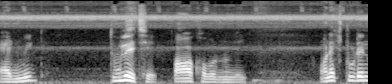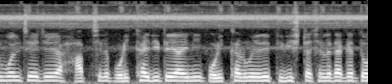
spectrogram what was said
অ্যাডমিট তুলেছে পাওয়া খবর অনুযায়ী। অনেক স্টুডেন্ট বলছে যে, হাফ ছেলে পরীক্ষায় দিতে যায়নি, পরীক্ষার রুমে যদি তিরিশটা ছেলে থাকে তো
